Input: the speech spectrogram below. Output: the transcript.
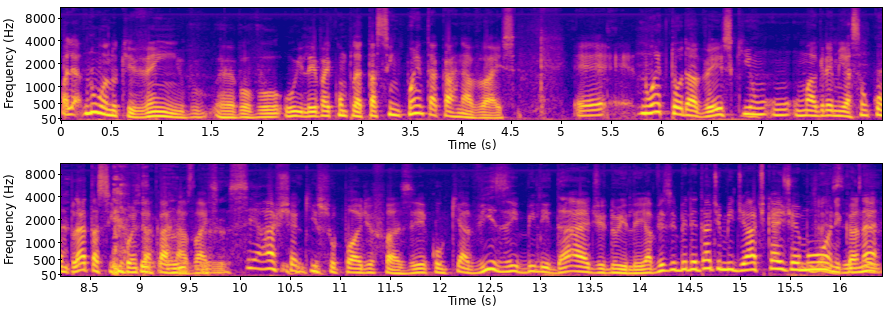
Olha, no ano que vem, eh, vovô, o Ilê vai completar 50 carnavais. É, não é toda vez que um- um- uma agremiação completa 50 50 anos, carnavais. Você acha que isso pode fazer com que a visibilidade do Ilê, a visibilidade midiática é hegemônica, né?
